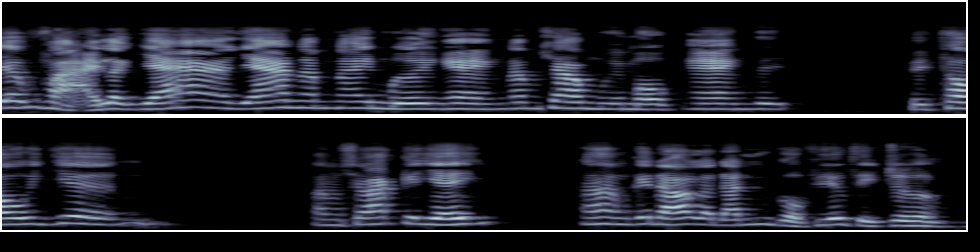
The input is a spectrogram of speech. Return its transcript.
Chứ không phải là giá giá năm nay 10 ngàn năm sau 11 ngàn thì thì thôi chứ tầm soát cái gì? Không cái đó là đánh cổ phiếu thị trường.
